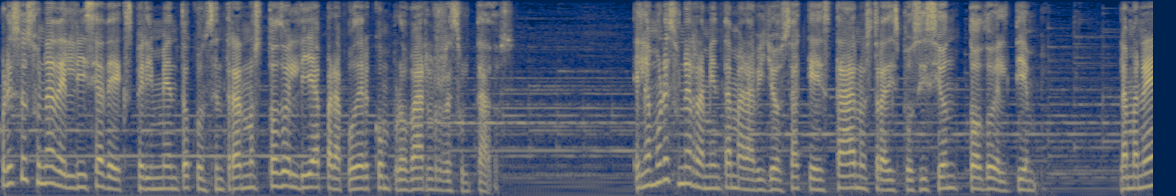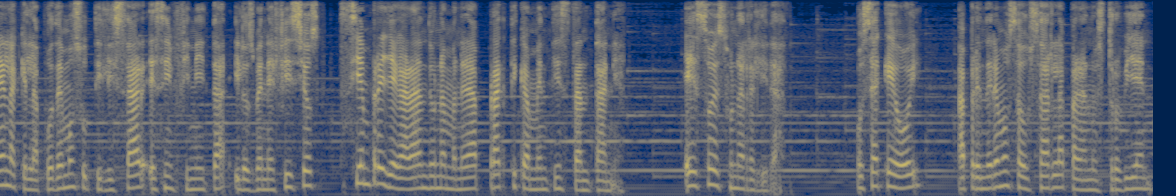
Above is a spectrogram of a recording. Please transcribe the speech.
Por eso es una delicia de experimento concentrarnos todo el día para poder comprobar los resultados. El amor es una herramienta maravillosa que está a nuestra disposición todo el tiempo. La manera en la que la podemos utilizar es infinita y los beneficios siempre llegarán de una manera prácticamente instantánea. Eso es una realidad. O sea que hoy aprenderemos a usarla para nuestro bien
